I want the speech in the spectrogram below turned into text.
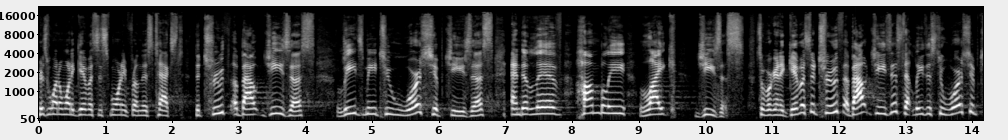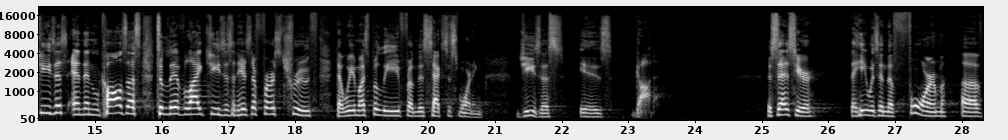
Here's what I want to give us this morning from this text. The truth about Jesus leads me to worship Jesus and to live humbly like Jesus. So we're going to give us a truth about Jesus that leads us to worship Jesus and then calls us to live like Jesus. And here's the first truth that we must believe from this text this morning Jesus is God. It says here that he was in the form of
